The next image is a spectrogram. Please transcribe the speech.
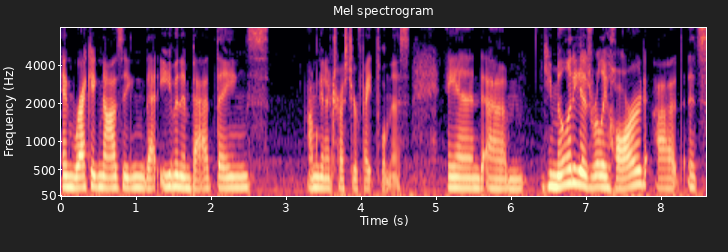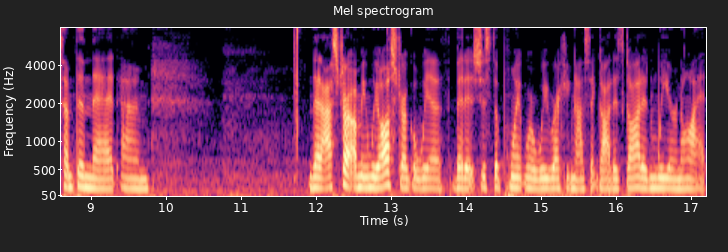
And recognizing that even in bad things, I'm going to trust your faithfulness. And um, humility is really hard. Uh, it's something that um, that I struggle. I mean, we all struggle with, but it's just the point where we recognize that God is God and we are not.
